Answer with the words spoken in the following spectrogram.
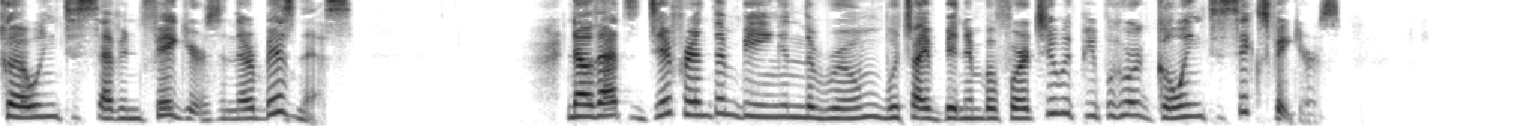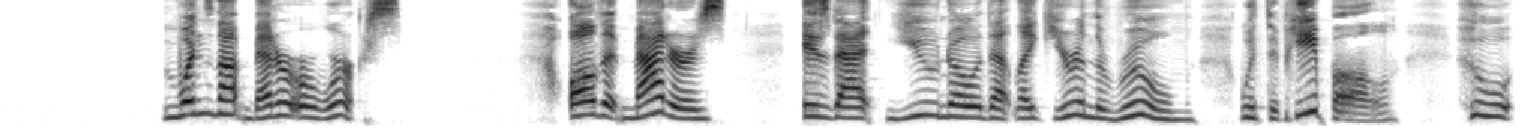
going to seven figures in their business. Now that's different than being in the room, which I've been in before too, with people who are going to six figures. One's not better or worse. All that matters is that you know that like you're in the room with the people who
